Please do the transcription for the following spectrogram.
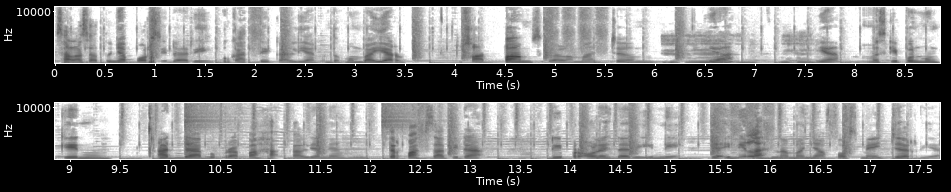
salah satunya porsi dari UKT kalian untuk membayar satpam segala macam Mm-mm. Ya. Mm-mm. ya meskipun mungkin ada beberapa hak kalian yang terpaksa tidak diperoleh dari ini ya inilah namanya force major ya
